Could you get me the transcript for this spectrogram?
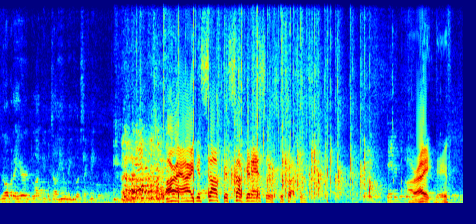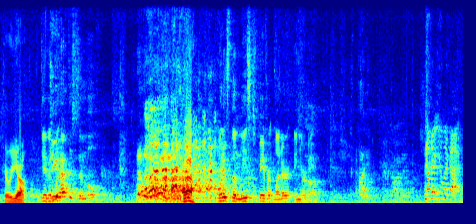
No, but I hear a lot of people tell him that he looks like me. All right, all right. Good stuff. Good stuff. Good answers. Good questions. David? All right, Dave. Here we go. David, Do you have the symbol? what is the least favorite letter in your name? Hi. Why don't you like I?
